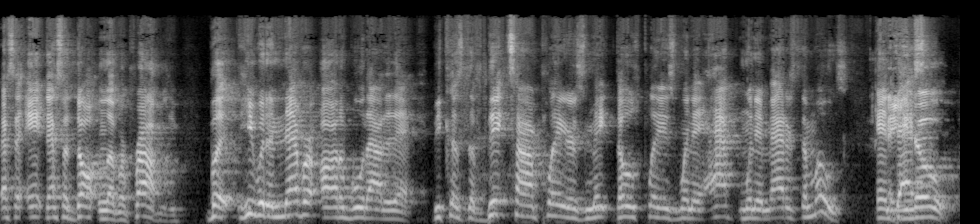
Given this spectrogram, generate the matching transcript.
That's a that's a Dalton lover probably, but he would have never audibled out of that because the big time players make those plays when it happen when it matters the most, and, And, that's you know,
